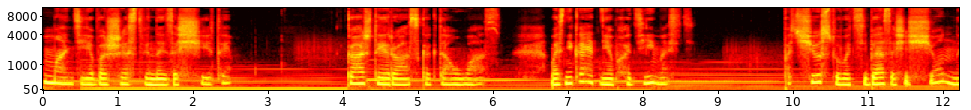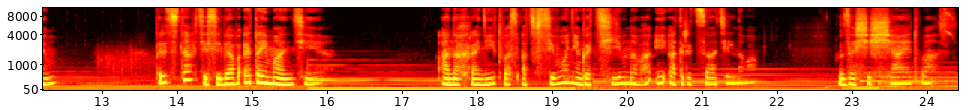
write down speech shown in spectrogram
мантия божественной защиты. Каждый раз, когда у вас возникает необходимость почувствовать себя защищенным, представьте себя в этой мантии – она хранит вас от всего негативного и отрицательного, защищает вас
